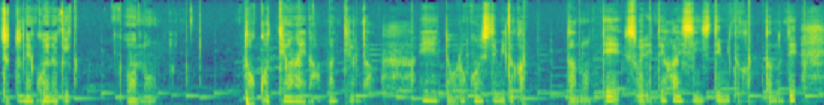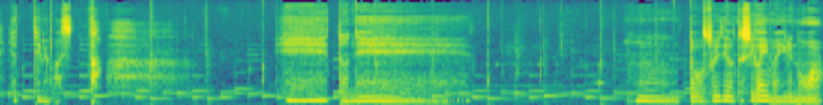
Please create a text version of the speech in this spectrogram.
ちょっとね、声だけ、あの、投稿って言わないな。なんて言うんだ。えーと、録音してみたかったので、それで配信してみたかったので、やってみました。えーとねうんとそれで私が今いるのは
